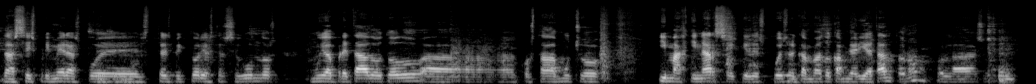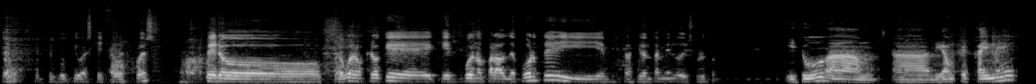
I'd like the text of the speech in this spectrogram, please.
las seis primeras, pues sí, sí. tres victorias, tres segundos, muy apretado todo, a, costaba mucho imaginarse que después el campeonato cambiaría tanto, ¿no? Con las consecutivas que he hecho después. Pero, pero bueno, creo que, que, es bueno para el deporte y en mi situación también lo disfruto. Y tú, digamos que Jaime,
